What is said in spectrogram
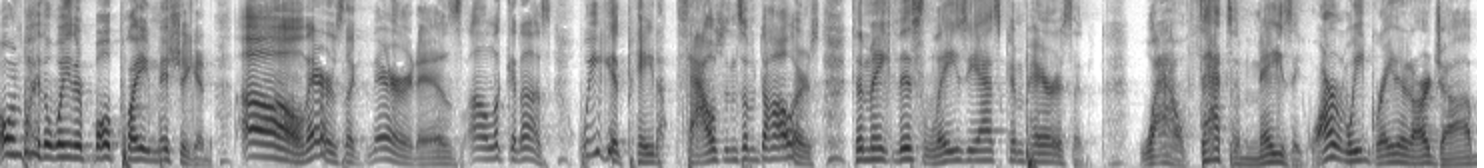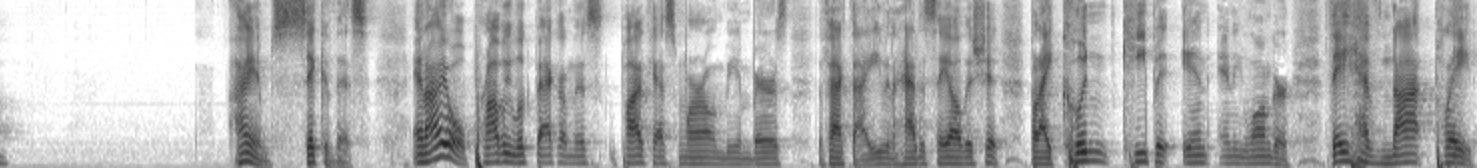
Oh, and by the way, they're both playing Michigan. Oh, there's like, there it is. Oh, look at us. We get paid thousands of dollars to make this lazy ass comparison. Wow, that's amazing. Aren't we great at our job? I am sick of this. And I will probably look back on this podcast tomorrow and be embarrassed the fact that I even had to say all this shit, but I couldn't keep it in any longer. They have not played.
